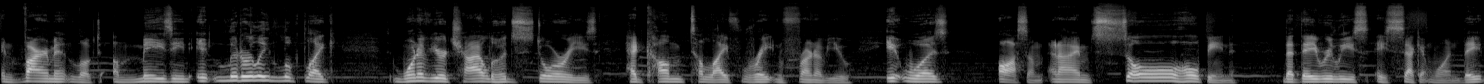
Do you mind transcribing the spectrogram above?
environment looked amazing. It literally looked like one of your childhood stories had come to life right in front of you. It was awesome, and I'm so hoping that they release a second one. They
